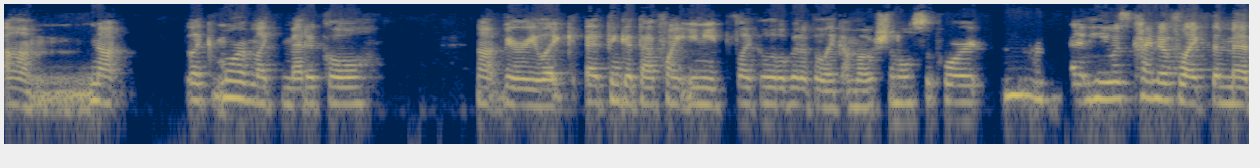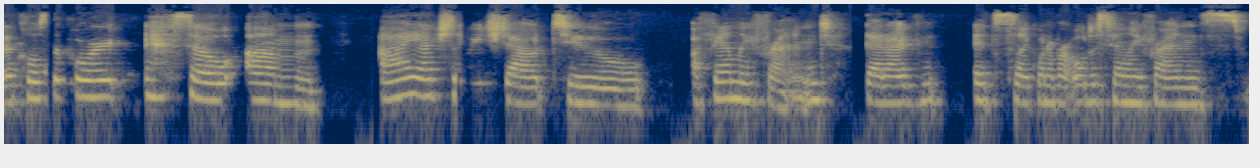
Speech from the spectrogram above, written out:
um, not like more of like medical not very like i think at that point you need like a little bit of a, like emotional support. Mm-hmm. and he was kind of like the medical support. So um i actually reached out to a family friend that i've it's like one of our oldest family friends.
